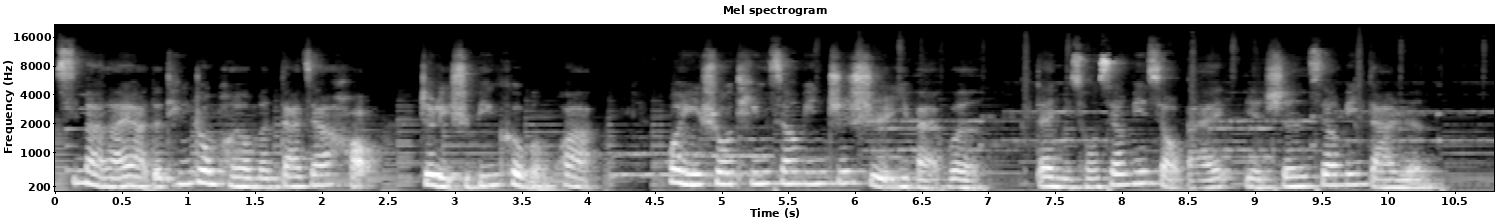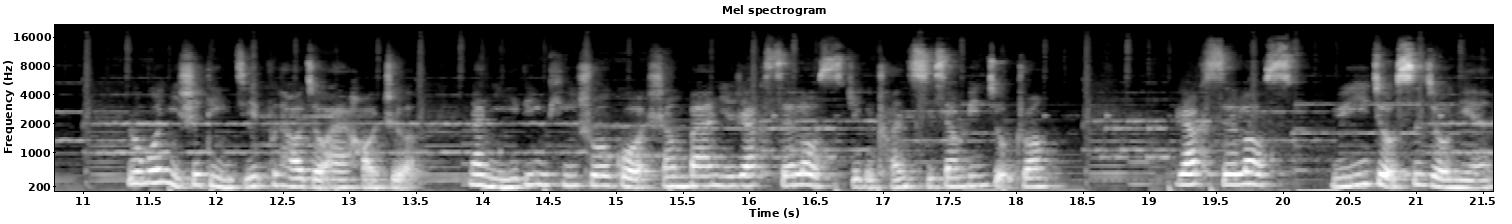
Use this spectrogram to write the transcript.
喜马拉雅的听众朋友们，大家好，这里是宾客文化，欢迎收听香槟知识一百问，带你从香槟小白变身香槟达人。如果你是顶级葡萄酒爱好者，那你一定听说过香巴尼 Raxelos 这个传奇香槟酒庄。Raxelos 于1949年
